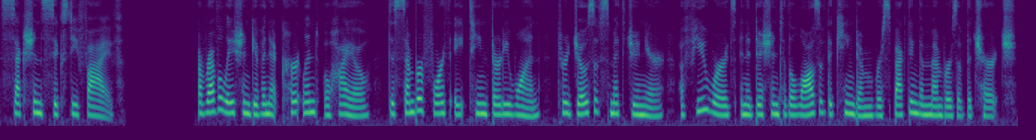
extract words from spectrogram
Section 65. A revelation given at Kirtland, Ohio, December 4, 1831, through Joseph Smith Jr., a few words in addition to the laws of the kingdom respecting the members of the church.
